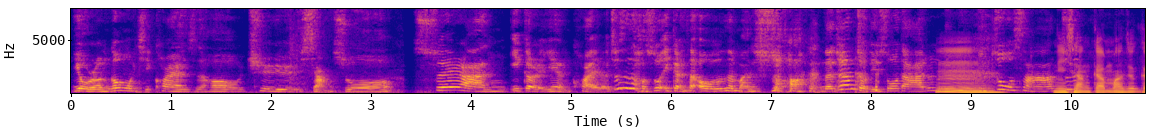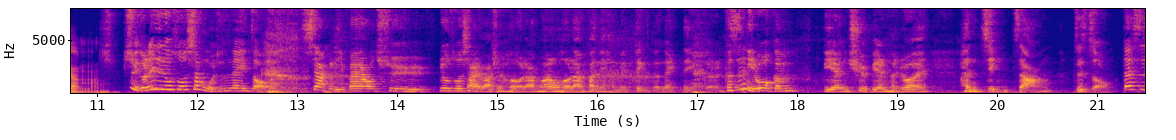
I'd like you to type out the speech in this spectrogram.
有人跟我一起快乐的时候，去想说，虽然一个人也很快乐，就是老说一个人在欧洲真的蛮爽的。就像九迪说的，啊，就是你，做啥，你想干嘛就干嘛。举个例子，就是说像我就是那一种，下个礼拜要去，又说下礼拜去荷兰，然后我荷兰饭店还没订的那那个人。可是你如果跟别人去，别人可能就会很紧张这种。但是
